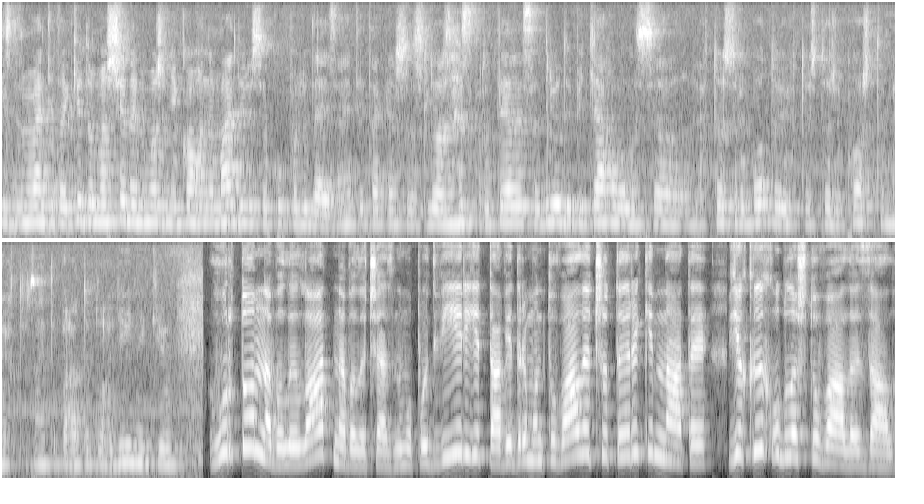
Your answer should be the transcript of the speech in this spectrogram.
якісь моменти такі до машини, може нікого немає, дивлюся купа людей. Знаєте, так аж сльози скрутилися. Люди підтягувалися, хтось роботою, хтось теж коштами, хтось, знаєте, багато благодійників. Гуртом навели лад на величезному подвір'ї та відремонтували чотири кімнати, в яких облаштували зал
